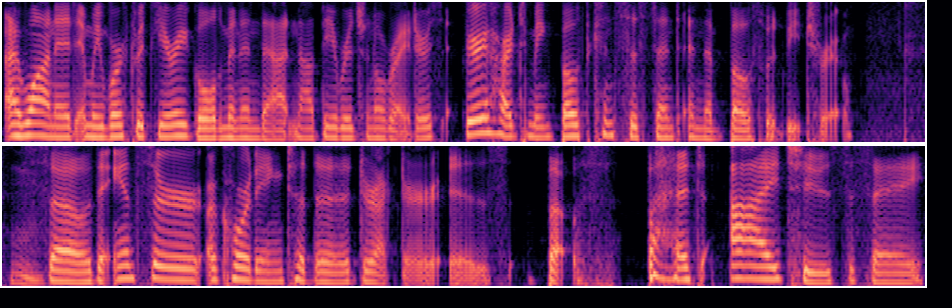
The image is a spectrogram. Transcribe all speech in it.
I wanted and we worked with gary goldman in that not the original writers very hard to make both consistent and that both would be true Hmm. so the answer according to the director is both but i choose to say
